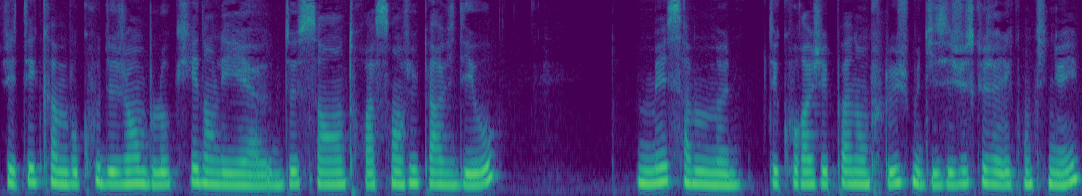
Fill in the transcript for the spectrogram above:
J'étais comme beaucoup de gens bloqués dans les 200, 300 vues par vidéo. Mais ça ne me décourageait pas non plus. Je me disais juste que j'allais continuer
